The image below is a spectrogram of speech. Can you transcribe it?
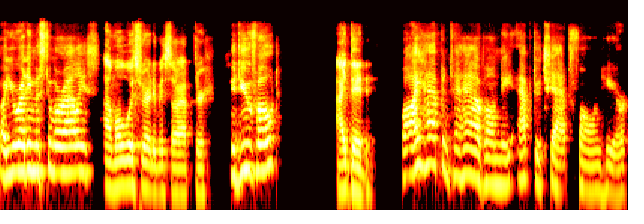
Are you ready, Mr. Morales? I'm always ready, Mr. Apter. Did you vote? I did. Well, I happen to have on the ApterChat phone here.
